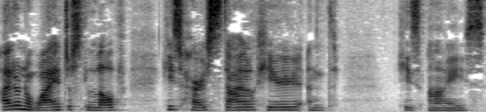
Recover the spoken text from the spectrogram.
I don't know why, I just love his hairstyle here and his eyes.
